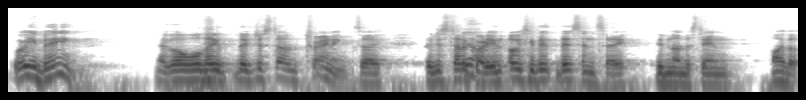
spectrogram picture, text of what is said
where are you been? They go, well, they they've just started training, so they've just started Yeah. karate, and obviously their, their sensei didn't understand either.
